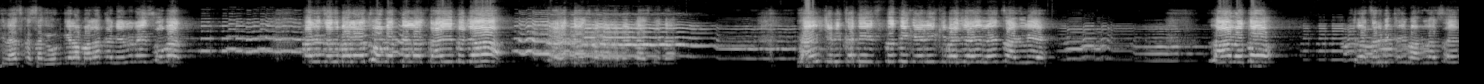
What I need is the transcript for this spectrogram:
तिलाच कसा घेऊन गेला मला का नेलं नाही सोबत? अरे जर मला सोबत नेलं नाही तुझ्या. त्यांची आईची मी कधी स्तुती केली की माझी आई लय चांगली आहे. लहान होतो. तिला जर मी काही मागलं असेल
